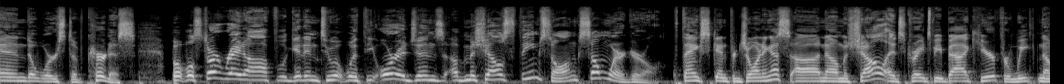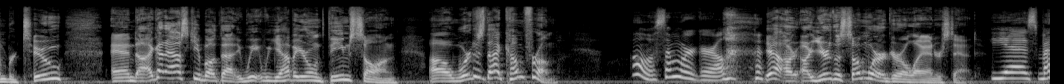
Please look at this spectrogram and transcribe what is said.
and a worst of Curtis. But we'll start right off. We'll get into it with the origins of Michelle's theme song, Somewhere Girl. Thanks again for joining us. Uh, now, Michelle, it's great to be back here for week number two. And I got to ask you about that. We, we have your own theme song. Uh, where does that come from? Oh, somewhere girl. Yeah, are, are you're the Somewhere Girl, I understand. yes, my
